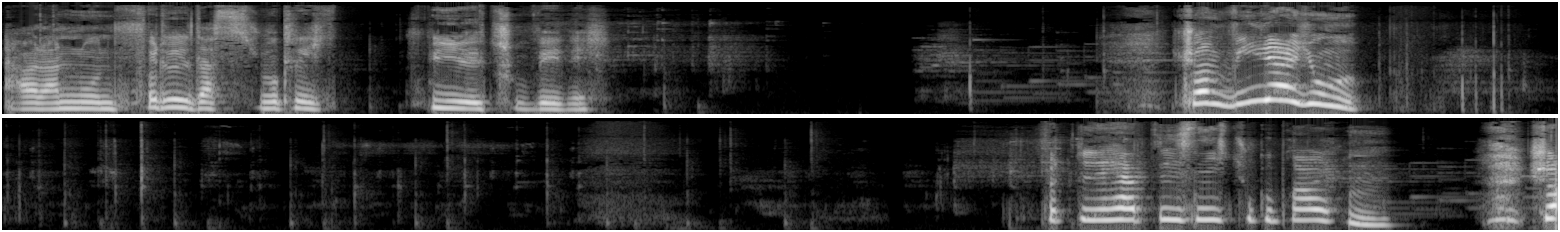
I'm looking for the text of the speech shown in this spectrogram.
Aber dann nur ein Viertel, das ist wirklich viel zu wenig. Schon wieder, Junge. Viertelherz ist nicht zu gebrauchen. Schon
